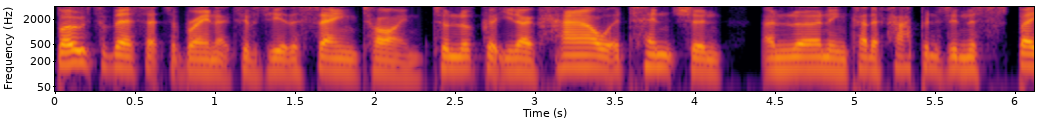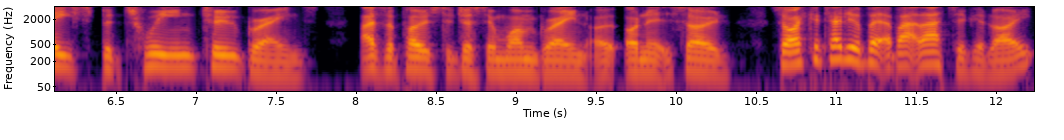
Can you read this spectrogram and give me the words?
both of their sets of brain activity at the same time to look at, you know, how attention and learning kind of happens in the space between two brains as opposed to just in one brain on its own. So I can tell you a bit about that if you like.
